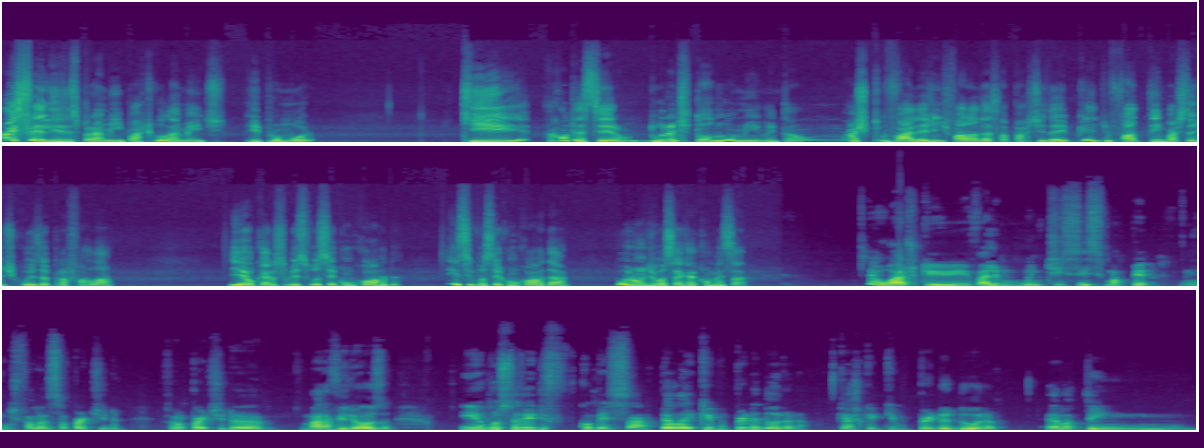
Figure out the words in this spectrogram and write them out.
mais felizes para mim, particularmente, e para o Moro, que aconteceram durante todo o domingo. Então, acho que vale a gente falar dessa partida aí, porque de fato tem bastante coisa para falar. E eu quero saber se você concorda, e se você concordar, por onde você quer começar. Eu acho que vale muitíssimo a pena a gente falar dessa partida. Foi uma partida maravilhosa. E eu gostaria de começar pela equipe perdedora, né? Porque acho que a equipe perdedora ela tem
